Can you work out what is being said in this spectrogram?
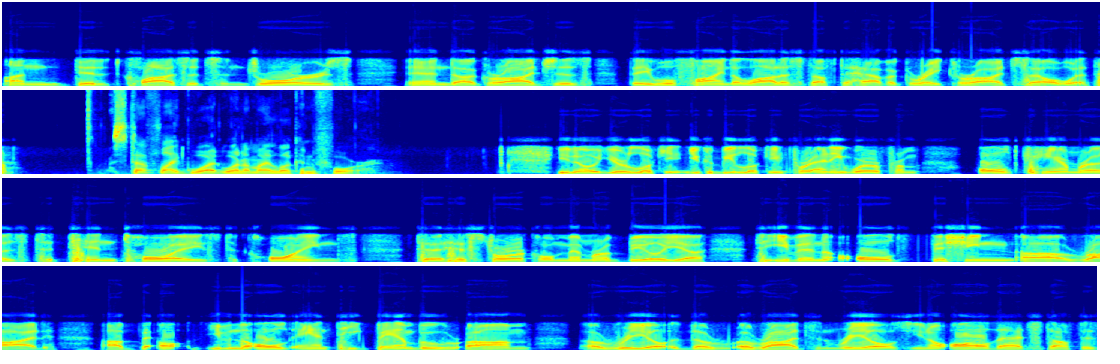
undid closets and drawers and uh, garages. They will find a lot of stuff to have a great garage sale with. Stuff like what? What am I looking for? you know you're looking you could be looking for anywhere from old cameras to tin toys to coins to historical memorabilia to even old fishing uh, rod, uh, uh, even the old antique bamboo um, uh, reel, the uh, rods and reels. You know, all that stuff is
